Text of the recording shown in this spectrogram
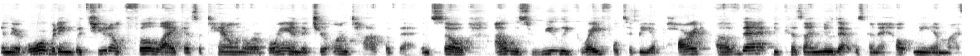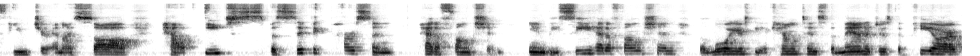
and they're orbiting but you don't feel like as a talent or a brand that you're on top of that. And so i was really grateful to be a part of that because i knew that was going to help me in my future. And i saw how each specific person had a function. NBC had a function, the lawyers, the accountants, the managers, the PR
